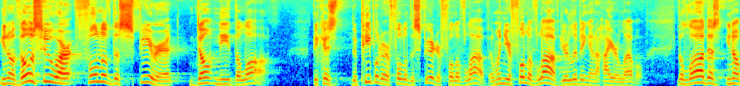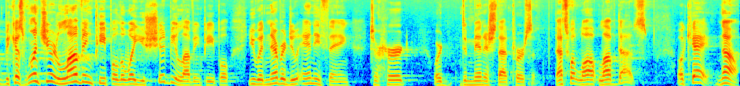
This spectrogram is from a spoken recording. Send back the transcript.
you know, those who are full of the Spirit don't need the law. Because the people that are full of the Spirit are full of love. And when you're full of love, you're living at a higher level. The law does, you know, because once you're loving people the way you should be loving people, you would never do anything to hurt or diminish that person. That's what law, love does. Okay, now,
